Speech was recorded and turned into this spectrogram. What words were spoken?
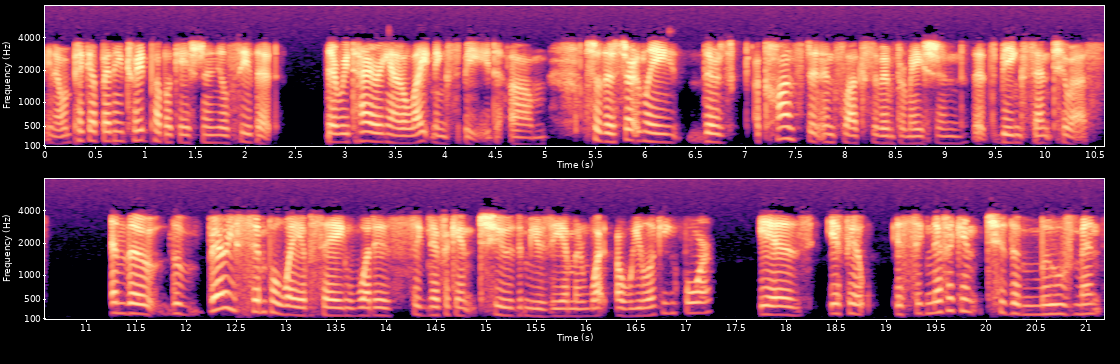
you know, and pick up any trade publication, and you'll see that they're retiring at a lightning speed. Um, so there's certainly there's a constant influx of information that's being sent to us. And the the very simple way of saying what is significant to the museum and what are we looking for is if it is significant to the movement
